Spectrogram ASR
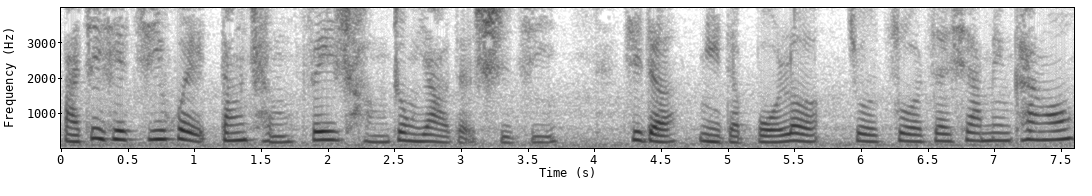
把这些机会当成非常重要的时机。记得你的伯乐就坐在下面看哦。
